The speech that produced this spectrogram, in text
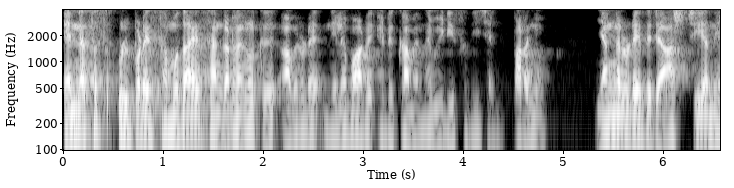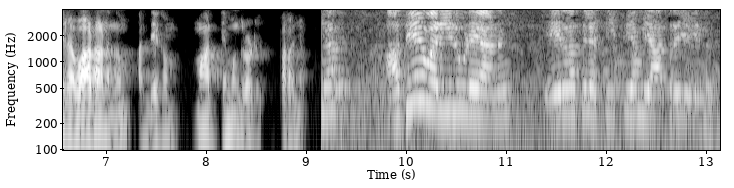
എൻ എസ് എസ് ഉൾപ്പെടെ സമുദായ സംഘടനകൾക്ക് അവരുടെ നിലപാട് എടുക്കാമെന്ന് വി ഡി സതീശൻ പറഞ്ഞു. ഞങ്ങളുടേത് രാഷ്ട്രീയ നിലപാടാണെന്നും അദ്ദേഹം മാധ്യമങ്ങളോട് പറഞ്ഞു. അതേ വഴിയിലൂടെയാണ് കേരളത്തിലെ സി പി എം യാത്ര ചെയ്യുന്നത്.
